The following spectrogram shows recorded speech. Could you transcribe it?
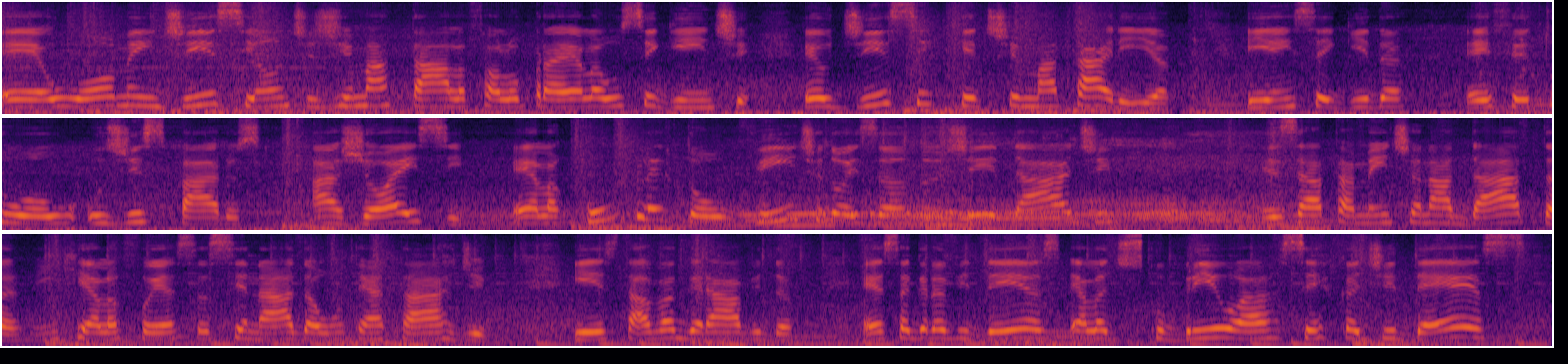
é, o homem disse antes de matá-la, falou para ela o seguinte: Eu disse que te mataria. E em seguida efetuou os disparos. A Joyce, ela completou 22 anos de idade, exatamente na data em que ela foi assassinada ontem à tarde e estava grávida. Essa gravidez ela descobriu há cerca de 10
